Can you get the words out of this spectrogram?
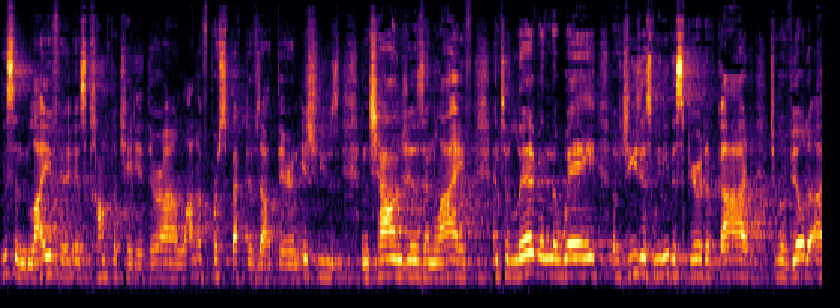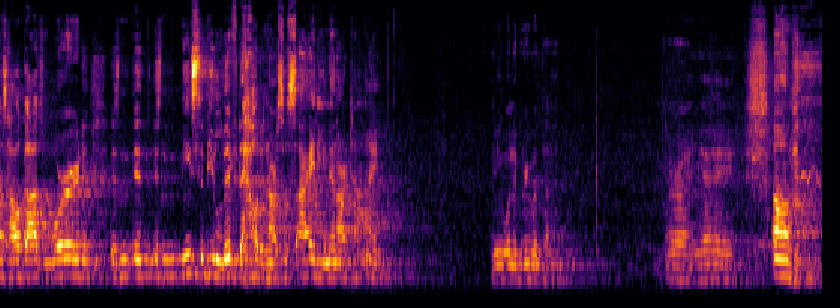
Listen, life is complicated. There are a lot of perspectives out there and issues and challenges in life. And to live in the way of Jesus, we need the Spirit of God to reveal to us how God's Word is, is, needs to be lived out in our society and in our time. Anyone agree with that? All right, yay. Um,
